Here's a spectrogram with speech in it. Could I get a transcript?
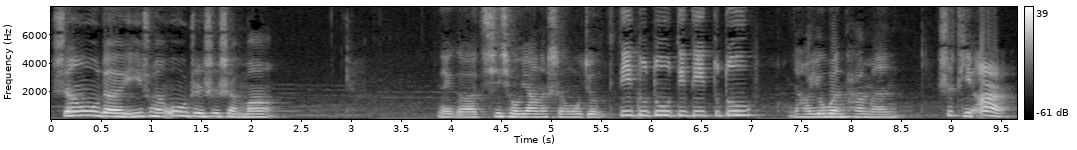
生物的遗传物质是什么？那个气球一样的生物就滴嘟嘟滴滴嘟嘟，然后又问他们试题二：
